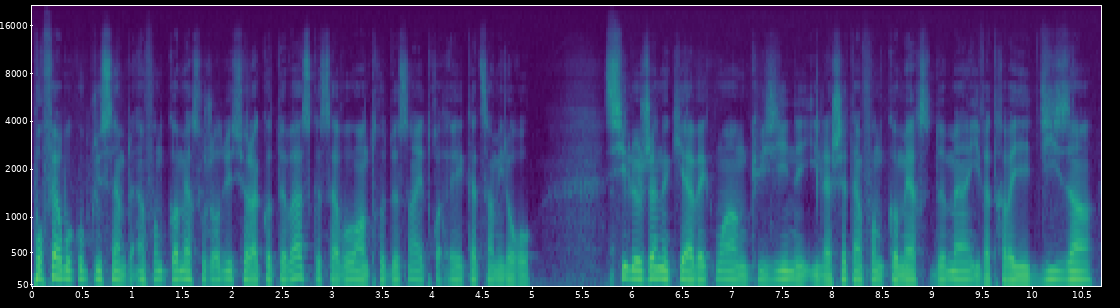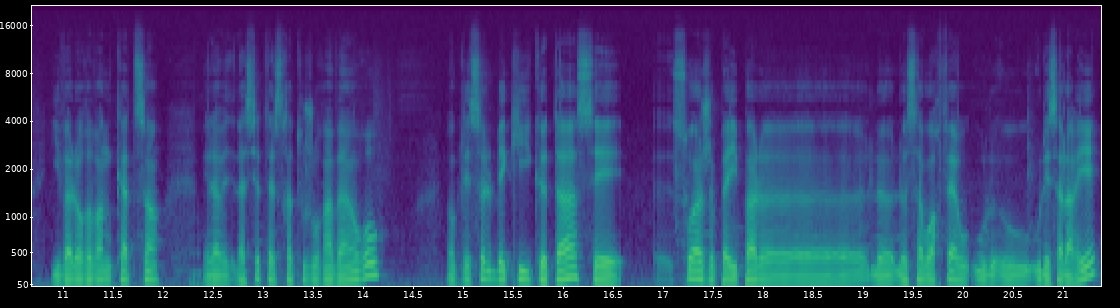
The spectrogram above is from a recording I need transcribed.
pour faire beaucoup plus simple, un fonds de commerce aujourd'hui sur la côte basque, ça vaut entre 200 et 400 000 euros. Si le jeune qui est avec moi en cuisine, il achète un fonds de commerce demain, il va travailler 10 ans, il va le revendre 400, et l'assiette, elle sera toujours à 20 euros. Donc les seules béquilles que tu as, c'est euh, soit je paye pas le, savoir-faire ou, les salariés,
